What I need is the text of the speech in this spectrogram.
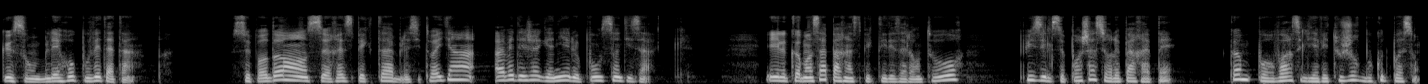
que son blaireau pouvait atteindre. Cependant, ce respectable citoyen avait déjà gagné le pont Saint-Isaac. Il commença par inspecter les alentours, puis il se pencha sur le parapet, comme pour voir s'il y avait toujours beaucoup de poissons,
